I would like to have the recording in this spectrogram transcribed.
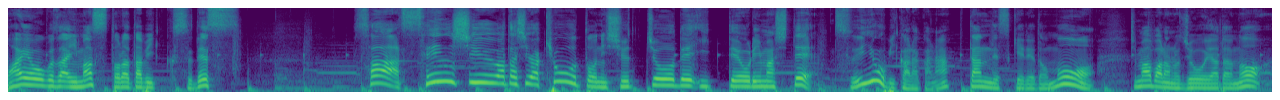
おはようございます。トラタビックスです。さあ、先週私は京都に出張で行っておりまして、水曜日からかな？行ったんですけれども、島原の城宿の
